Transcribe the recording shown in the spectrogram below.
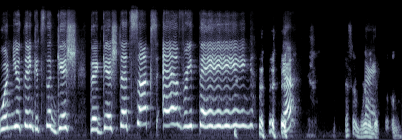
Wouldn't you think it's the gish, the gish that sucks everything? yeah, That's a really right. good one.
